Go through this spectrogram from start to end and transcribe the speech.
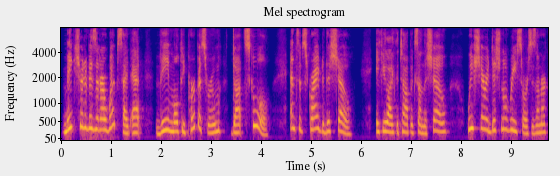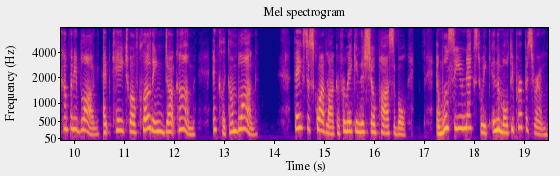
Make sure to visit our website at themultipurposeroom.school and subscribe to this show. If you like the topics on the show, we share additional resources on our company blog at k12clothing.com and click on blog. Thanks to Squad Locker for making this show possible, and we'll see you next week in the multipurpose room.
